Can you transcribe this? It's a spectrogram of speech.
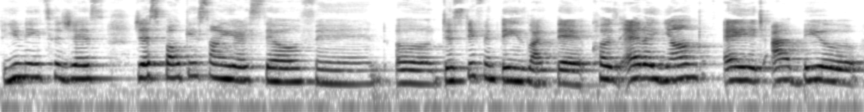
you need to just just focus on yourself and uh just different things like that because at a young age i build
